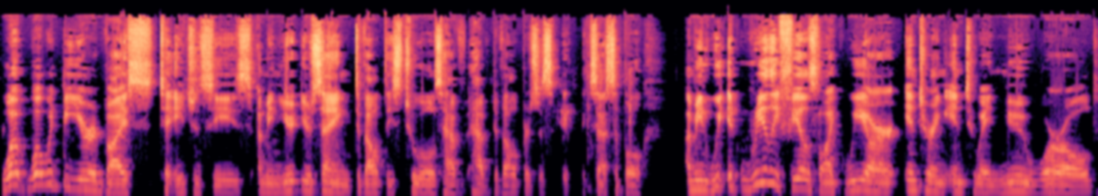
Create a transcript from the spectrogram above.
what what would be your advice to agencies? I mean, you're, you're saying develop these tools, have have developers accessible. I mean, we, it really feels like we are entering into a new world.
